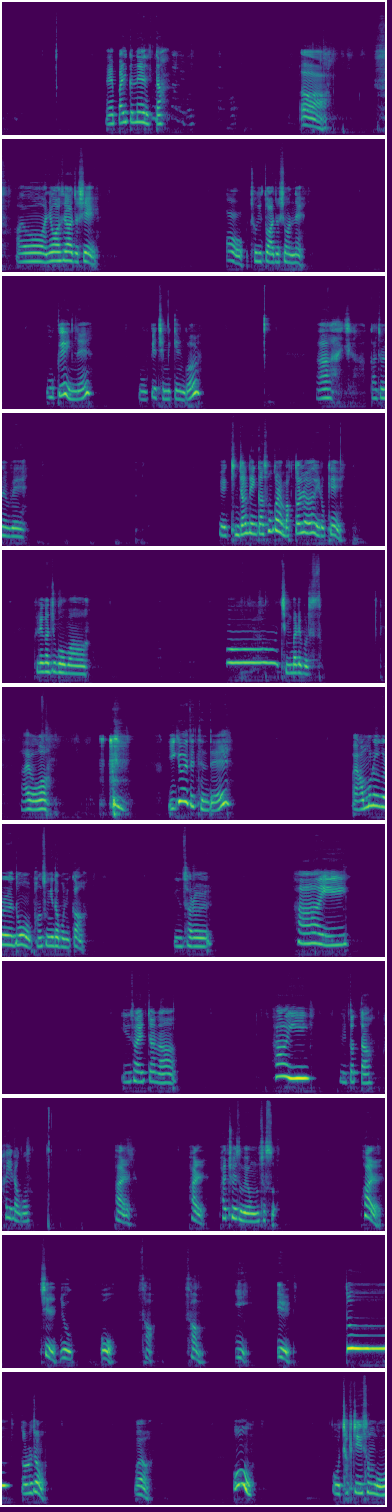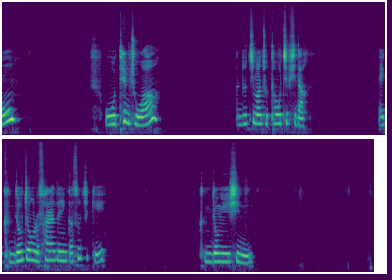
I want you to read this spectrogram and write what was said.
에, 빨리 끝내야겠다. 아. 아유, 안녕하세요, 아저씨. 어, 저기 또 아저씨 왔네. 오, 꽤 있네. 오, 꽤 재밌겠는걸? 아, 아까 전에 왜. 예, 긴장되니까 손가락 막 떨려요, 이렇게. 그래가지고, 막, 증발해버렸어. 아유, 이겨야 될 텐데. 아무리 그래도 방송이다 보니까, 인사를, 하이. 인사했잖아. 하이. 여기 떴다. 하이라고. 8. 8. 8초에서 왜 멈췄어? 8. 7, 6, 5, 4, 3, 2, 1. 뚜! 떨어져. 뭐야? 오! 오, 착지 성공. 오, 템 좋아? 안 좋지만 좋다고 칩시다. 에이, 긍정적으로 살아야 되니까, 솔직히. 긍정의 신.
